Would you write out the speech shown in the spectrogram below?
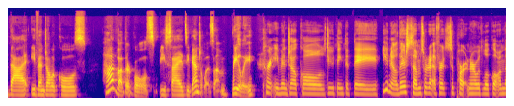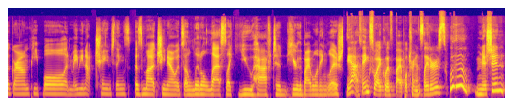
that evangelicals have other goals besides evangelism, really. Current evangelicals, do you think that they, you know, there's some sort of efforts to partner with local on the ground people and maybe not change things as much, you know, it's a little less like you have to hear the Bible in English. Yeah, thanks, Wycliffe Bible translators. Woohoo! Mission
